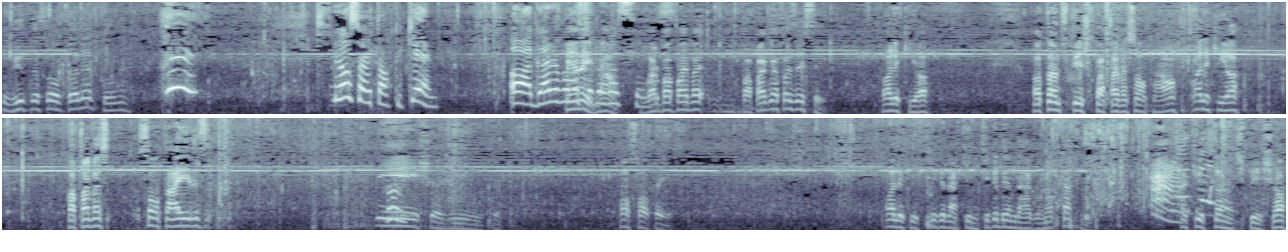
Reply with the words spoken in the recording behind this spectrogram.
O Vitor tá soltando é tudo. Viu soltar o pequeno? Ó, agora eu vou Pera aí, mostrar pra não. vocês. Agora o papai vai, o papai vai fazer isso aí. Olha aqui, ó. Olha o tanto de peixe que o papai vai soltar, ó. Olha aqui, ó. O papai vai soltar eles. Deixa, Vitor. Então solta isso. Olha aqui, fica daqui, não fica dentro da água não, que tá frio. Aqui o tanto de peixe, ó.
